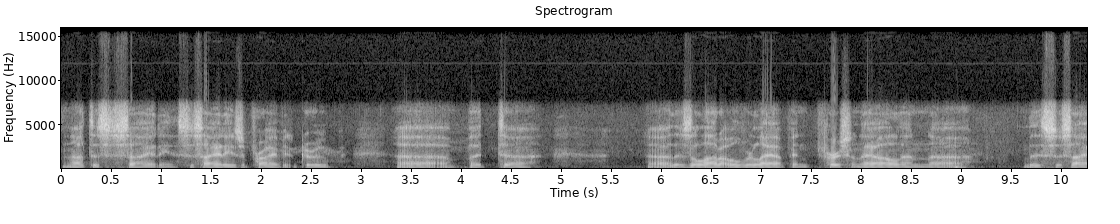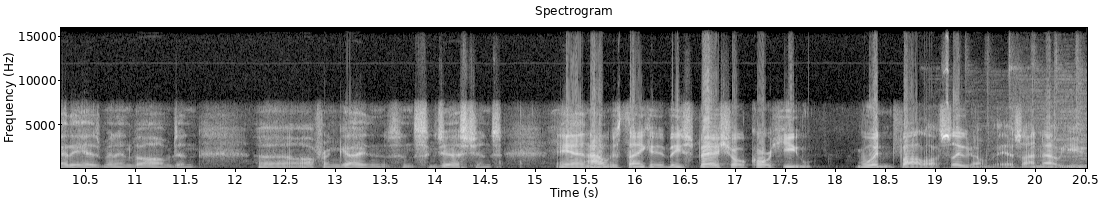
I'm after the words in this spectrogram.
not the society. The society is a private group, uh, but uh, uh, there's a lot of overlap in personnel, and uh, the society has been involved in uh, offering guidance and suggestions. And I was thinking it'd be special. Of course, you wouldn't follow suit on this. I know you.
